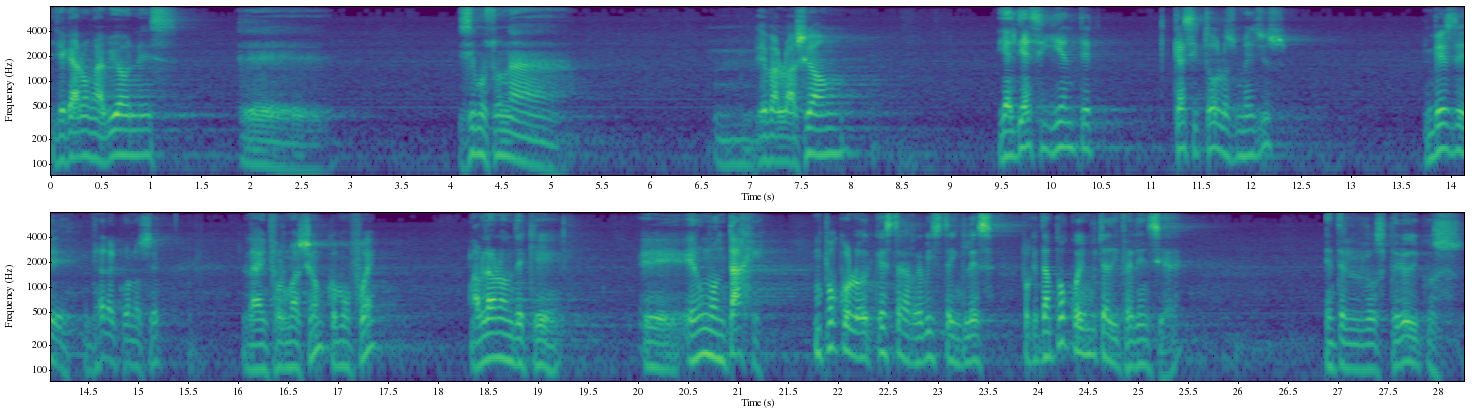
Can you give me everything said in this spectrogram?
llegaron aviones, eh, hicimos una mm, evaluación y al día siguiente casi todos los medios, en vez de dar a conocer la información, como fue, hablaron de que eh, era un montaje, un poco lo que esta revista inglesa, porque tampoco hay mucha diferencia. ¿eh? Entre los periódicos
